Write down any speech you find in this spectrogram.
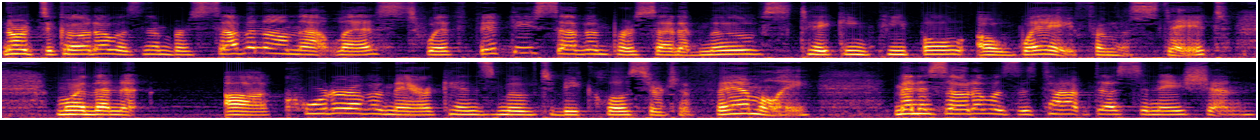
North Dakota was number seven on that list, with 57% of moves taking people away from the state. More than a quarter of Americans moved to be closer to family. Minnesota was the top destination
